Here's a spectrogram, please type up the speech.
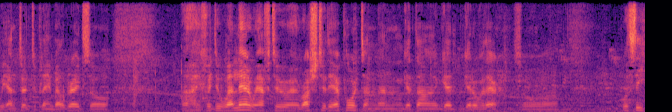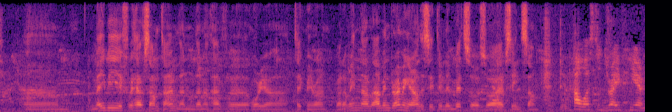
We entered to play in Belgrade, so uh, if we do well there, we have to uh, rush to the airport and, and get down, get get over there. So uh, we'll see. Um, maybe if we have some time, then then I'll have uh, Horia take me around. But I mean, I've, I've been driving around the city a little bit, so so I have seen some. How was the drive here?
